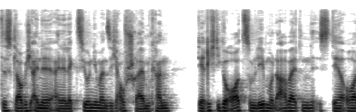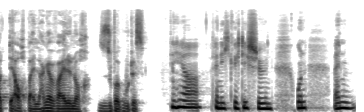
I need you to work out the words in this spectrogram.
das glaube ich, eine, eine Lektion, die man sich aufschreiben kann. Der richtige Ort zum Leben und Arbeiten ist der Ort, der auch bei Langeweile noch super gut ist. Ja, finde ich richtig schön. Und wenn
